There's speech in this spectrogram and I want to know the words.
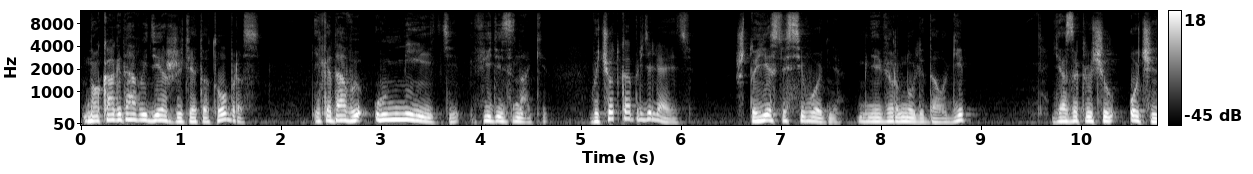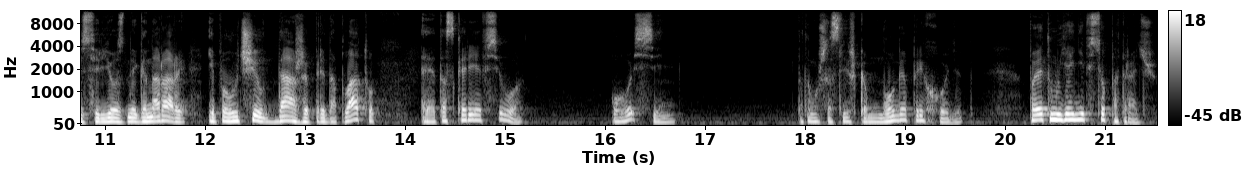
Но когда вы держите этот образ, и когда вы умеете видеть знаки, вы четко определяете, что если сегодня мне вернули долги, я заключил очень серьезные гонорары и получил даже предоплату, это, скорее всего, осень. Потому что слишком много приходит. Поэтому я не все потрачу.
